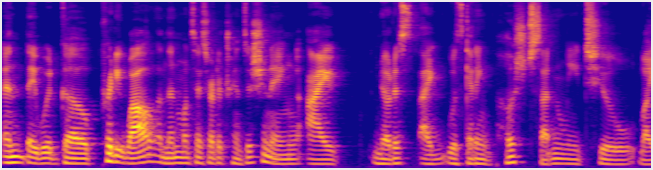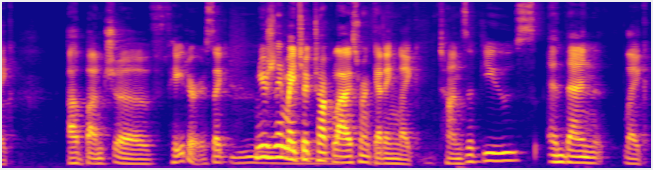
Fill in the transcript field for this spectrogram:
and they would go pretty well. And then once I started transitioning, I noticed I was getting pushed suddenly to like a bunch of haters. Like usually my TikTok Mm. lives weren't getting like tons of views, and then like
